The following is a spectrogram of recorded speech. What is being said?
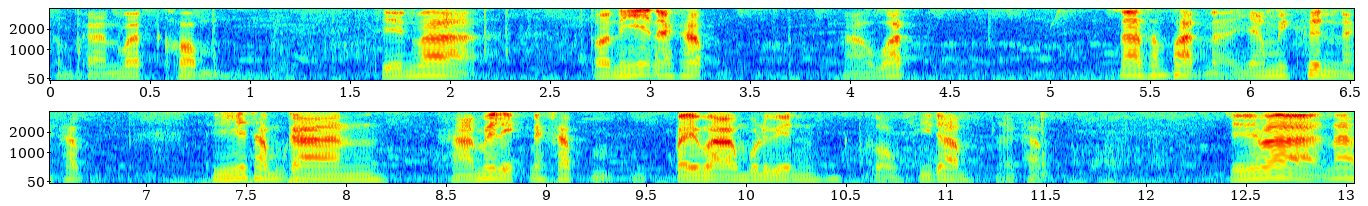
ทำการวัดคอมเห็นว่าตอนนี้นะครับวัดหน้าสัมผัสนะยังไม่ขึ้นนะครับ ทีนี้ทำการหาแม่เหล็กนะครับ ไปวางบริเวณกล่องสีดำนะครับเห็นได้ว่าหน้า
